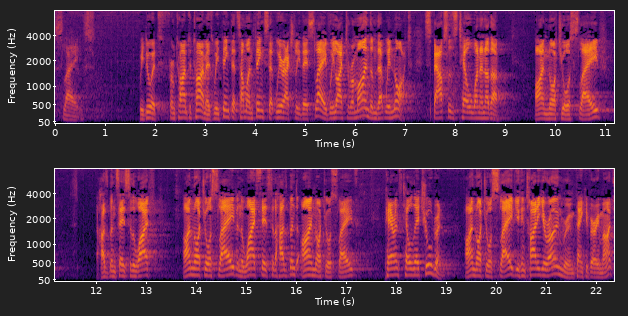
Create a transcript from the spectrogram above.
slaves? We do it from time to time as we think that someone thinks that we're actually their slave. We like to remind them that we're not. Spouses tell one another, I'm not your slave. The husband says to the wife, I'm not your slave. And the wife says to the husband, I'm not your slave. Parents tell their children, I'm not your slave. You can tidy your own room. Thank you very much.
